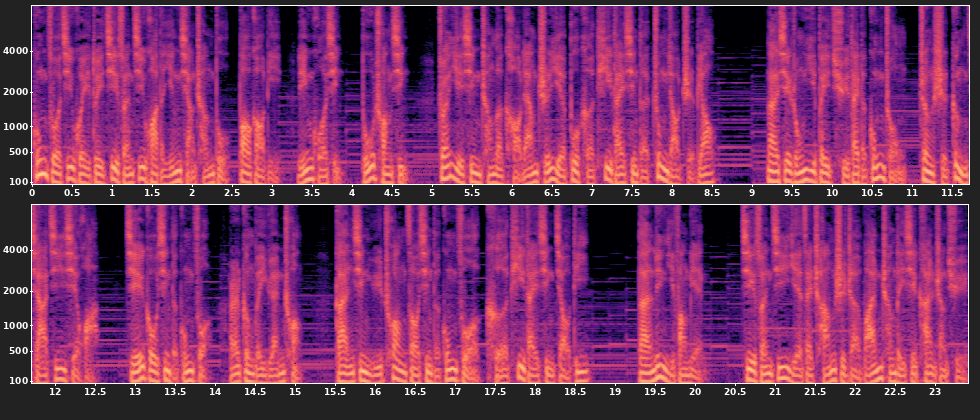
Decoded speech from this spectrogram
工作机会对计算机化的影响程度》报告里，灵活性、独创性、专业性成了考量职业不可替代性的重要指标。那些容易被取代的工种，正是更加机械化、结构性的工作，而更为原创。感性与创造性的工作可替代性较低，但另一方面，计算机也在尝试着完成那些看上去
